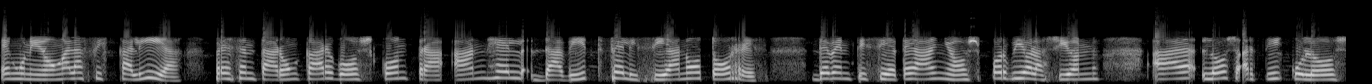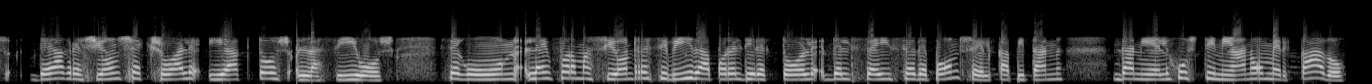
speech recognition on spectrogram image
en unión a la Fiscalía, presentaron cargos contra Ángel David Feliciano Torres, de 27 años, por violación a los artículos de agresión sexual y actos lascivos. Según la información recibida por el director del CIC de Ponce, el capitán Daniel Justiniano Mercado.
